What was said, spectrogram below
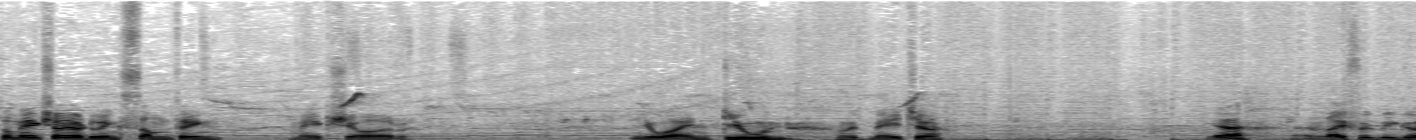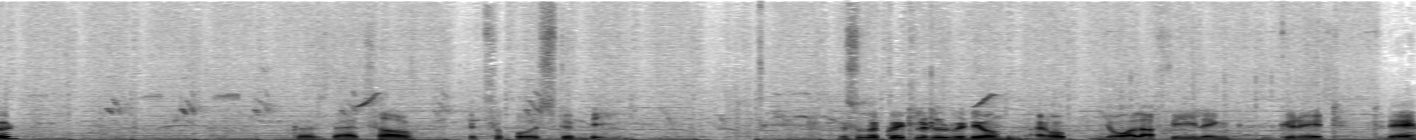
So make sure you're doing something, make sure you are in tune with nature. Yeah, and life will be good because that's how it's supposed to be. This was a quick little video. I hope you all are feeling great today.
